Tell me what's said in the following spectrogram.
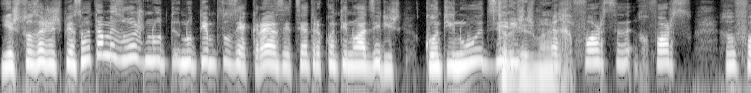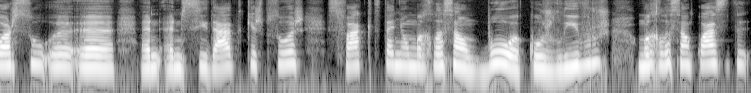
E as pessoas às vezes pensam, então, mas hoje, no, no tempo dos ecrãs, etc., continua a dizer isto. Continua a dizer Cada isto. A reforça, reforço reforço uh, uh, a, a, necessidade de que as pessoas, de facto, tenham uma relação boa com os livros, uma relação quase de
